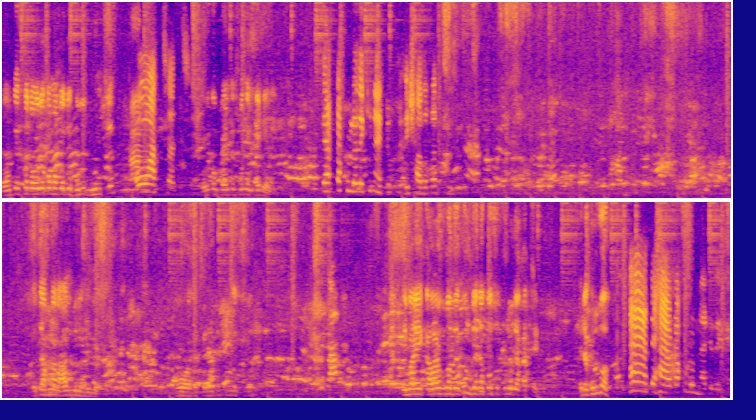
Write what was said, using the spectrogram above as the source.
প্যান্টের সেট ওই রকম হবে যে হলুদ ঝুলছে। ও আচ্ছা আচ্ছা। ওরকম প্যান্টের সঙ্গে সেট হবে। একটা খুলে দেখি না একটু এই সাদাটা। এটা আপনার আসবে না দিদি ও এটা প্যান্টের সঙ্গে সেট এবার এই কালারগুলো দেখুন যেটা প্রচুর খুলে দেখাচ্ছে। এটা খুলবো? হ্যাঁ হ্যাঁ ওটা খুলুন না এটা দেখি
